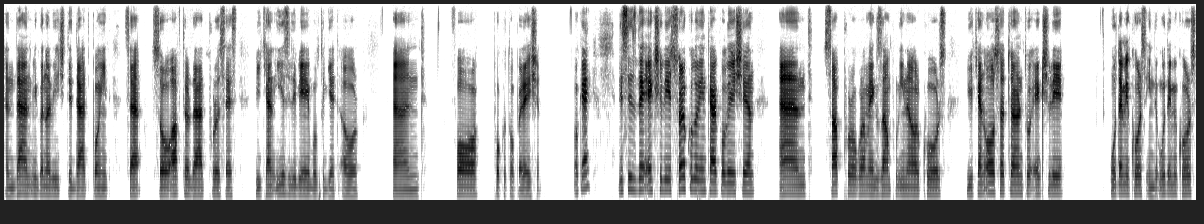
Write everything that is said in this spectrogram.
and then we're gonna reach the that point. So, so after that process, we can easily be able to get our and for pocket operation. Okay, this is the actually circular interpolation and subprogram example in our course. You can also turn to actually Udemy course. In the Udemy course,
